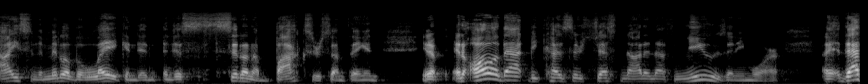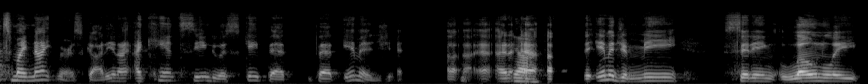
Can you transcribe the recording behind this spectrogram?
ice in the middle of the lake and, and, and just sit on a box or something. And you know and all of that because there's just not enough news anymore. Uh, that's my nightmare scotty. And I, I, can't seem to escape that that image. Uh, uh and yeah. uh, the image of me sitting lonely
